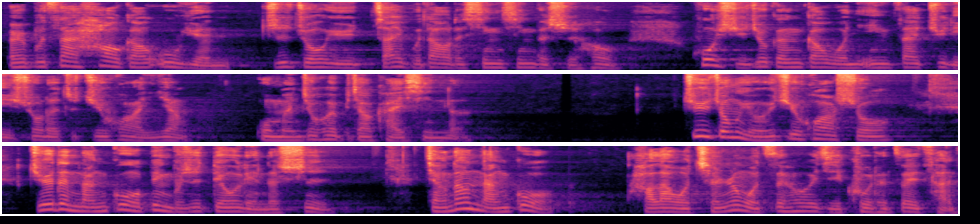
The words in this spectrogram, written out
而不再好高骛远。执着于摘不到的星星的时候，或许就跟高文英在剧里说的这句话一样，我们就会比较开心了。剧中有一句话说：“觉得难过并不是丢脸的事。”讲到难过，好了，我承认我最后一集哭的最惨，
